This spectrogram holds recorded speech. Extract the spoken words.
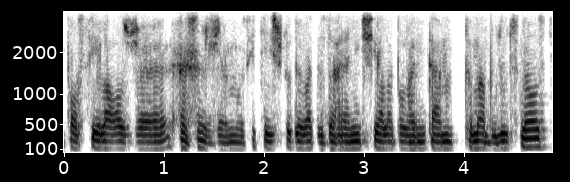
posílal, že, že musíte študovať do zahraničia, lebo len tam to má budúcnosť.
